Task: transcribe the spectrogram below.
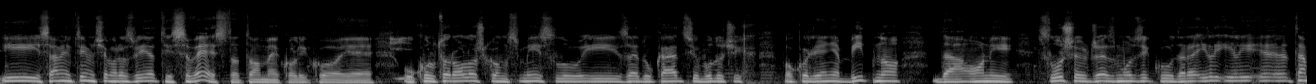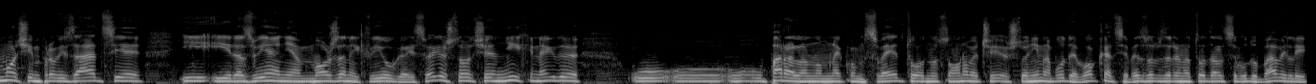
I samim tim ćemo razvijati svest o tome koliko je u kulturološkom smislu i za edukaciju budućih pokoljenja bitno da oni slušaju džez muziku da, ili, ili e, ta moć improvizacije i, i razvijanja moždanih vijuga i svega što će njih negde u, u, u paralelnom nekom svetu, odnosno onome čije, što njima bude vokacija, bez obzira na to da li se budu bavili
